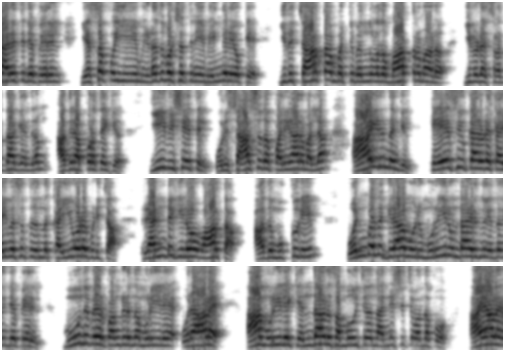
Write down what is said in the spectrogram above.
കാര്യത്തിന്റെ പേരിൽ എസ് എഫ് ഐയെയും ഇടതുപക്ഷത്തിനെയും എങ്ങനെയൊക്കെ ഇത് ചാർത്താൻ പറ്റും എന്നുള്ളത് മാത്രമാണ് ഇവരുടെ ശ്രദ്ധാകേന്ദ്രം. അതിനപ്പുറത്തേക്ക് ഈ വിഷയത്തിൽ ഒരു ശാശ്വത പരിഹാരമല്ല. ആയിരുന്നെങ്കിൽ കെ എസ് യുക്കാരുടെ കൈവശത്ത് നിന്ന് കൈയോടെ പിടിച്ച രണ്ട് കിലോ വാർത്ത അത് മുക്കുകയും ഒൻപത് ഗ്രാം ഒരു മുറിയിൽ ഉണ്ടായിരുന്നു എന്നതിന്റെ പേരിൽ മൂന്ന് പേർ പങ്കിടുന്ന മുറിയിലെ ഒരാളെ ആ മുറിയിലേക്ക് എന്താണ് സംഭവിച്ചതെന്ന് അന്വേഷിച്ചു വന്നപ്പോ അയാളെ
